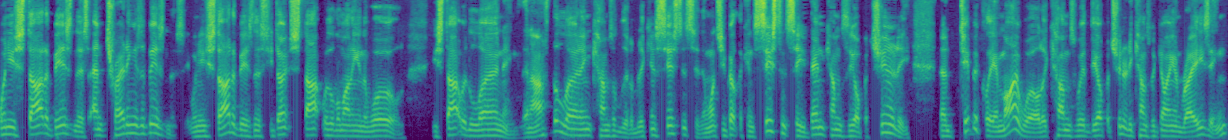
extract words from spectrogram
when you start a business, and trading is a business. When you start a business, you don't start with all the money in the world. You start with learning. Then after the learning comes a little bit of consistency. Then once you've got the consistency, then comes the opportunity. And typically, in my world, it comes with the opportunity comes with going and raising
